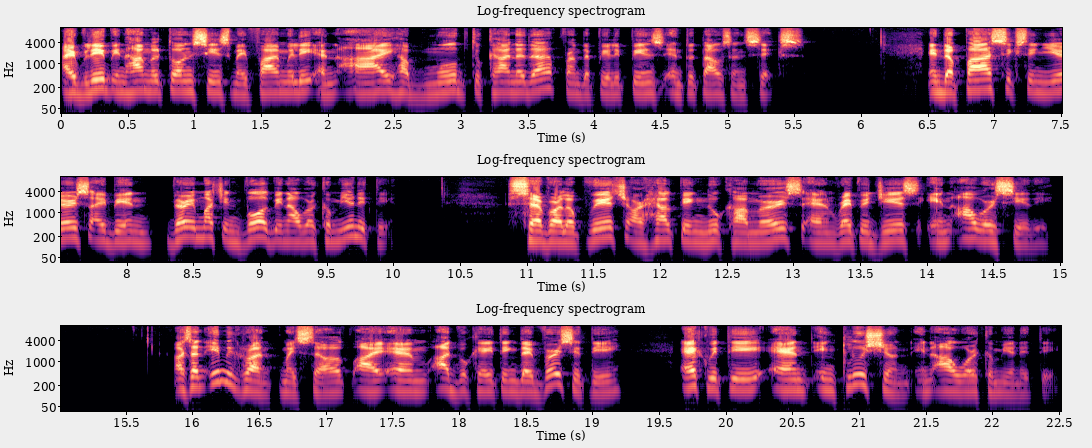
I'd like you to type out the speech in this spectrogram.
I've lived in Hamilton since my family and I have moved to Canada from the Philippines in 2006. In the past 16 years, I've been very much involved in our community, several of which are helping newcomers and refugees in our city. As an immigrant myself, I am advocating diversity, equity, and inclusion in our community.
